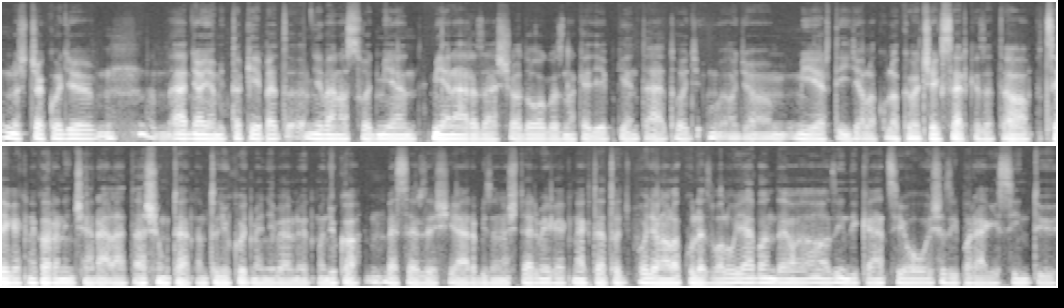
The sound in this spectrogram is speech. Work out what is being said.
most csak, hogy árnyaljam itt a képet, nyilván az, hogy milyen, milyen árazással dolgoznak egyébként, tehát hogy, hogy a, miért így alakul a költségszerkezete a cégeknek, arra nincsen rálátásunk, tehát nem tudjuk, hogy mennyivel nőtt mondjuk a beszerzési ára bizonyos termékeknek, tehát hogy hogyan alakul ez valójában, de az indikáció és az iparági szintű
